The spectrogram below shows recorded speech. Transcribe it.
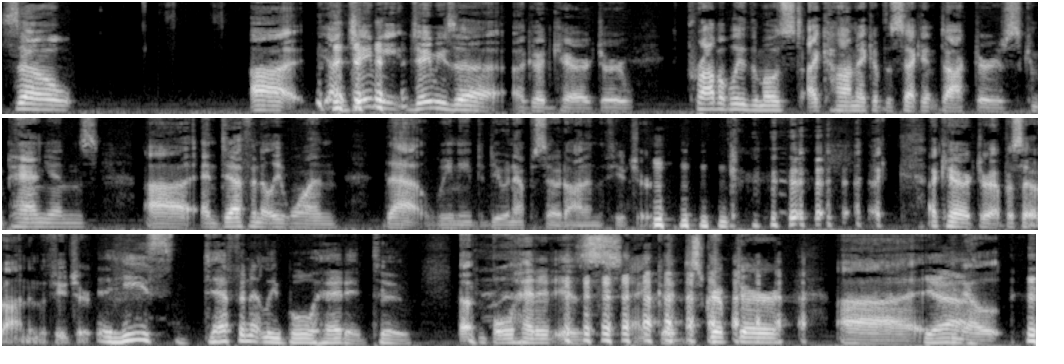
So, uh, yeah, Jamie. Jamie's a, a good character. Probably the most iconic of the Second Doctor's companions, uh, and definitely one that we need to do an episode on in the future. a character episode on in the future. He's definitely bullheaded too. Uh, bullheaded is a good descriptor. Uh, Yeah. You know,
